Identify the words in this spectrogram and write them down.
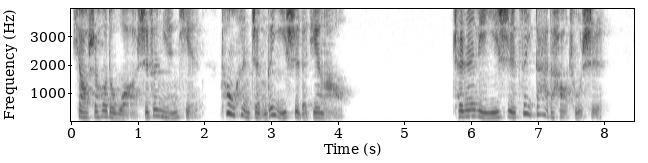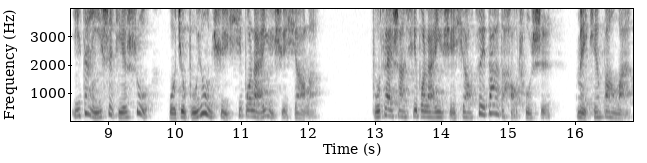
小时候的我十分腼腆，痛恨整个仪式的煎熬。成人礼仪式最大的好处是，一旦仪式结束，我就不用去希伯来语学校了。不再上希伯来语学校最大的好处是，每天傍晚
